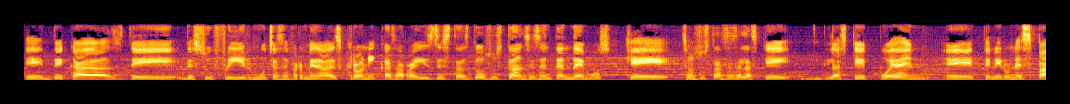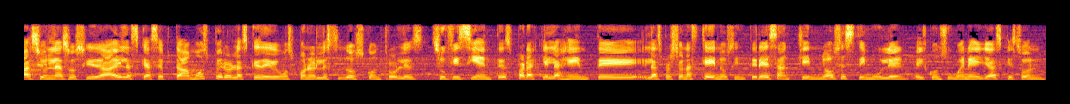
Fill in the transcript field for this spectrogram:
eh, décadas de, de, sufrir muchas enfermedades crónicas a raíz de estas dos sustancias, entendemos que son sustancias a las que, las que pueden eh, tener un espacio en la sociedad y las que aceptamos, pero las que debemos ponerles los controles suficientes para que la gente, las personas que nos interesan, que no se estimulen el consumo en ellas, que son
